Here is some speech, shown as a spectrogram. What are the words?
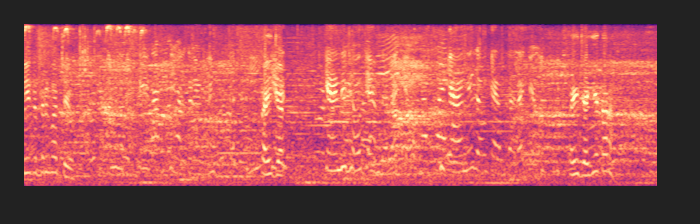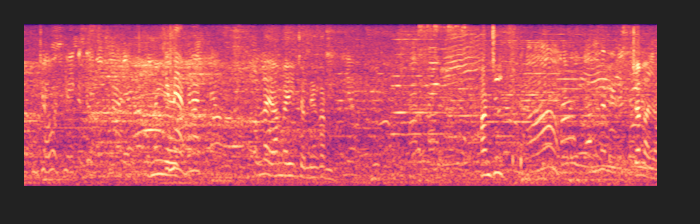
ਤੁਸੀਂ ਕਿੱਧਰ ਬੱਚੇ ਹੋ? ਅਸੀਂ ਜਾ ਕਹਿੰਦੇ ਜਾਓ ਕੈਮਰਾ ਲੈ ਕੇ ਆਓ। ਕਹਿੰਦੇ ਜਾਓ ਕੈਮਰਾ ਲੈ ਕੇ ਆਓ। ਅਸੀਂ ਜਾਈਏ ਘਰ? ਜਾਓ ਉੱਥੇ ਇੱਕ ਦੋ ਬਣਾ ਲਿਆ। ਨਹੀਂ ਕਿ ਮੈਂ ਬਣਾ ਕੇ ਲਿਆਵਾਂ? ਲੈ ਆ ਮੈਂ ਹੀ ਚੱਲਿਆ ਘਰ ਨੂੰ। ਹਾਂਜੀ। ਚੱਲ ਆ ਜਾ।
